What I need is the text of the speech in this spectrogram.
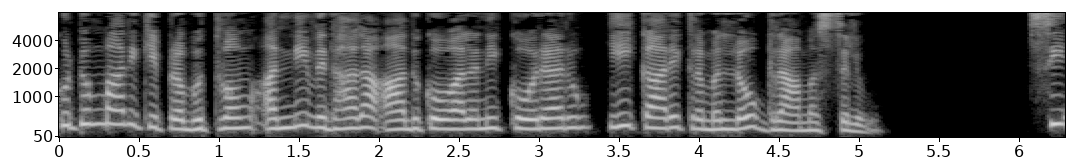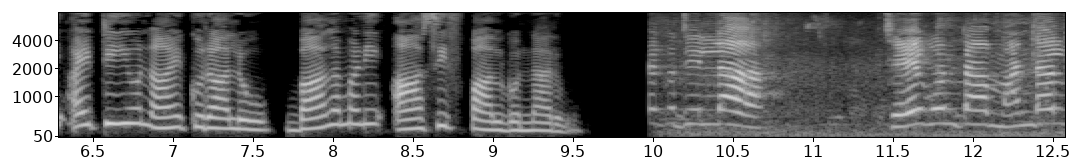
కుటుంబానికి ప్రభుత్వం అన్ని విధాలా ఆదుకోవాలని కోరారు. ఈ కార్యక్రమంలో గ్రామస్తులు సిఐటియు నాయకురాలు బాలమణి ఆసిఫ్ పాల్గొన్నారు. జిల్లా చేగుంట మండల్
